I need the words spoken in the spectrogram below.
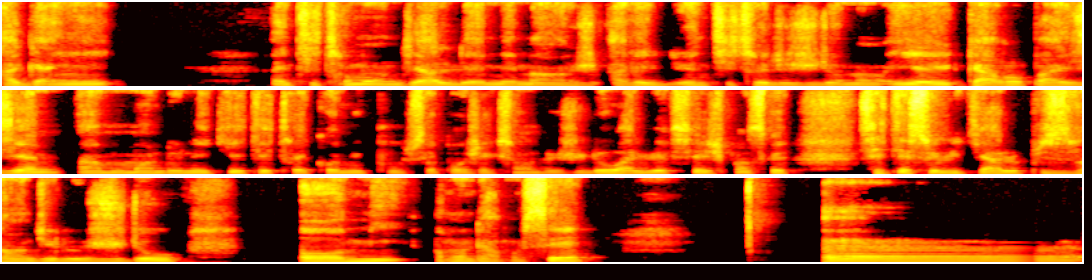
a gagné un titre mondial de MMA avec un titre de judo? Non, il y a eu Caro Parisienne à un moment donné qui était très connu pour ses projections de judo. À l'UFC, je pense que c'était celui qui a le plus vendu le judo, hormis Ronda Rousset. Euh,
